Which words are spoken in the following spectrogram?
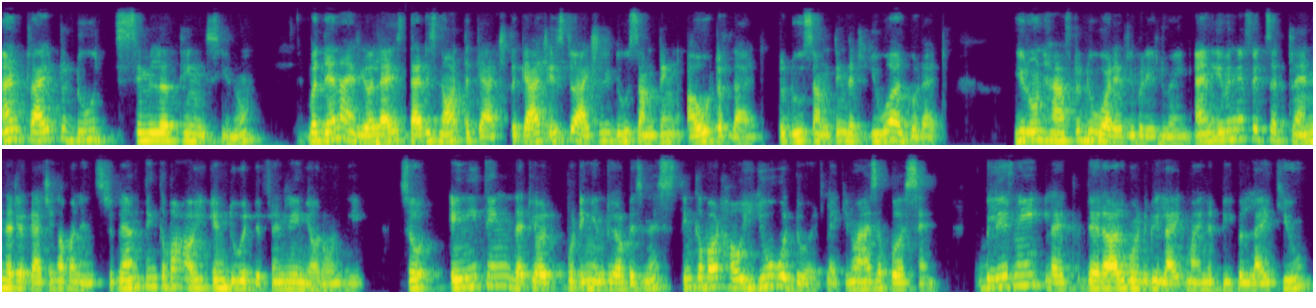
and try to do similar things, you know. But then I realized that is not the catch. The catch is to actually do something out of that, to do something that you are good at. You don't have to do what everybody is doing. And even if it's a trend that you're catching up on Instagram, think about how you can do it differently in your own way so anything that you're putting into your business, think about how you would do it, like, you know, as a person. Believe me, like there are going to be like-minded people like you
